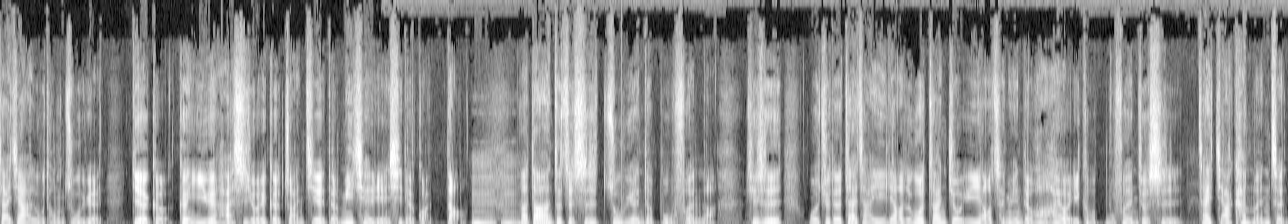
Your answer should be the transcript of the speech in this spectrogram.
在家如同住院。第二个，跟医院还是有一个转介的密切联系的管道。嗯嗯。那当然，这只是住院的部分啦。其实，我觉得在家医疗，如果单就医疗层面的话，还有一个部分就是在家看门诊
